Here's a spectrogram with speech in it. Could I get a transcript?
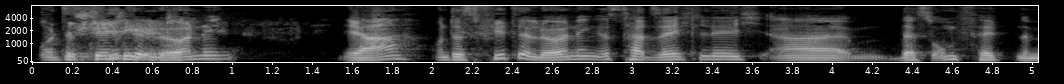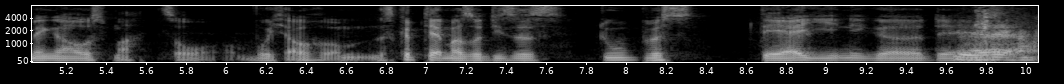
Und das vierte Learning, ja, und das vierte Learning ist tatsächlich, äh, das Umfeld eine Menge ausmacht. So, wo ich auch, ähm, es gibt ja immer so dieses, du bist derjenige, der ja, ja.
